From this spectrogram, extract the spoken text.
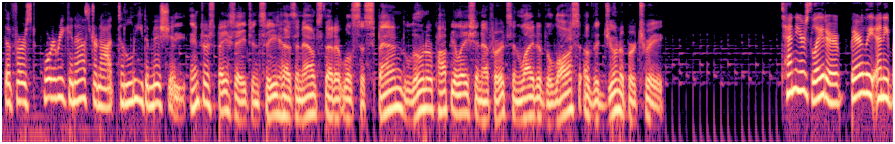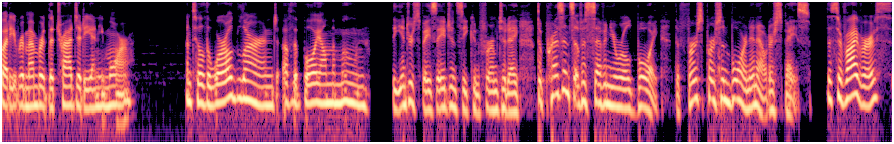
the first Puerto Rican astronaut to lead a mission. The Interspace Agency has announced that it will suspend lunar population efforts in light of the loss of the Juniper Tree. Ten years later, barely anybody remembered the tragedy anymore. Until the world learned of the boy on the moon. The Interspace Agency confirmed today the presence of a seven year old boy, the first person born in outer space. The survivors,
